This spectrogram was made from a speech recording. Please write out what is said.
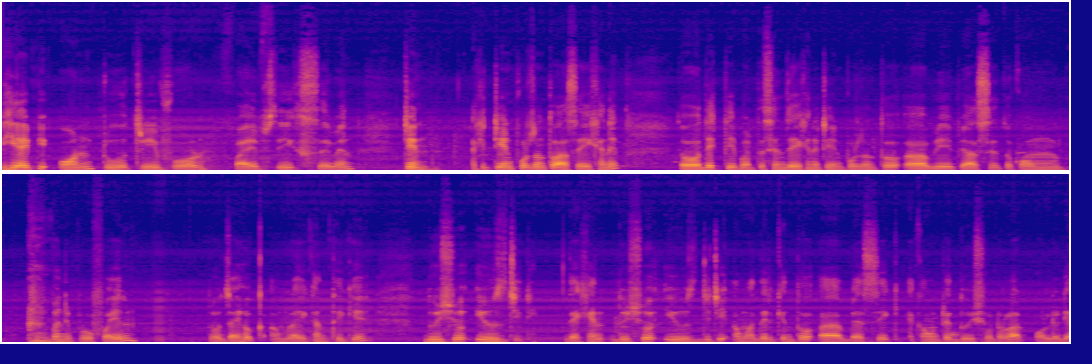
VIP one two three four five six seven ten আর টেন পর্যন্ত আছে এখানে। তো দেখতেই পারতেছেন যে এখানে টেন পর্যন্ত ভিআইপি আছে। তো কম কোম্পানি প্রোফাইল তো যাই হোক আমরা এখান থেকে দুইশো ইউএসডিটি দেখেন, দুইশো ইউএসডিটি আমাদের কিন্তু বেসিক অ্যাকাউন্টে দুইশো ডলার অলরেডি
